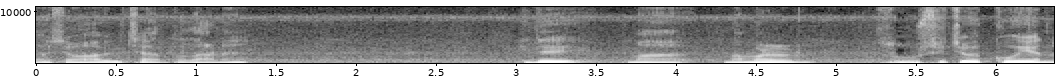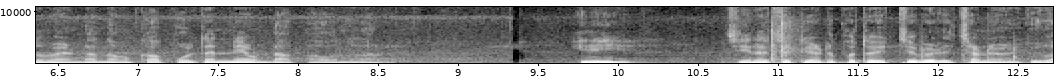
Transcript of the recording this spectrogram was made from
ദോശമാവിൽ ചേർത്തതാണ്. ഇത് നമ്മൾ സൂക്ഷിച്ചു വെക്കുകയൊന്നും വേണ്ട. നമുക്ക് അപ്പോൾ തന്നെ ഉണ്ടാക്കാവുന്നതാണ്. ഇനി ചീനച്ചട്ടി അടുപ്പത്ത് വെച്ച് വെളിച്ചെണ്ണ ഒഴിക്കുക.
